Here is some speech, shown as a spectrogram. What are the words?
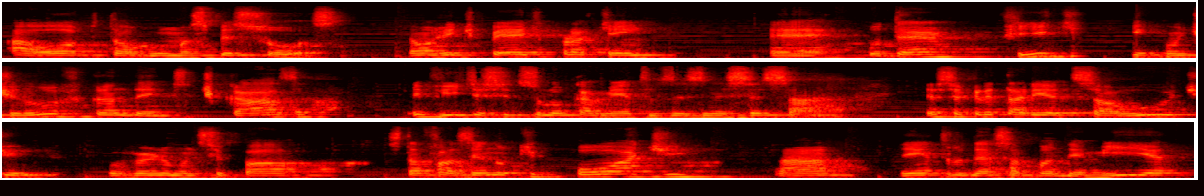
a óbito algumas pessoas. Então, a gente pede para quem é, puder, fique, continue ficando dentro de casa, evite esse deslocamento desnecessário a Secretaria de Saúde, o governo municipal, está fazendo o que pode tá, dentro dessa pandemia,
